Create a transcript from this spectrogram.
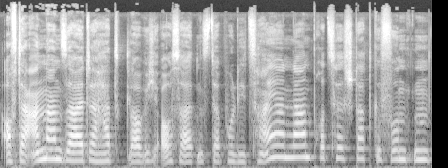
Auf der anderen Seite hat, glaube ich, auch seitens der Polizei ein Lernprozess stattgefunden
